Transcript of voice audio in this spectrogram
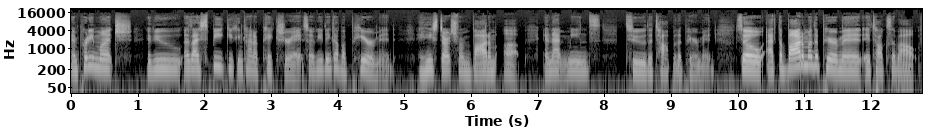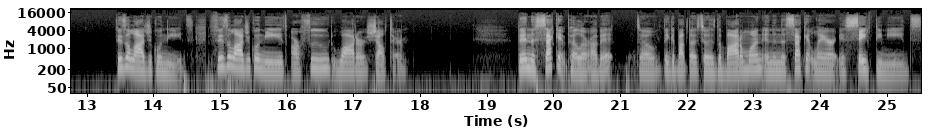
And pretty much, if you, as I speak, you can kind of picture it. So, if you think of a pyramid, and he starts from bottom up, and that means to the top of the pyramid. So, at the bottom of the pyramid, it talks about Physiological needs. Physiological needs are food, water, shelter. Then the second pillar of it, so think about that. So, is the bottom one, and then the second layer is safety needs,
